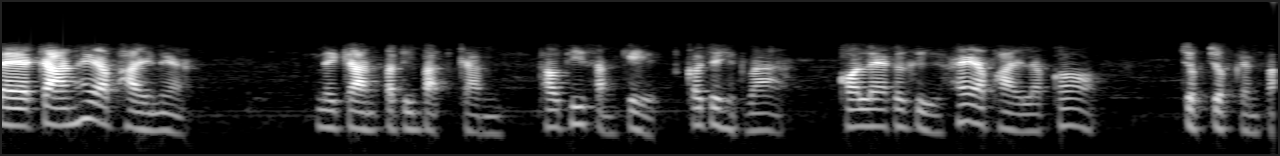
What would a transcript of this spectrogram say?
แต่การให้อภัยเนี่ย ในการปฏิบัติกัน เท่าที่สังเกตก็จะเห็นว่า ข้อแรกก็คือให้อภัยแล้วก็จบจบกันไป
